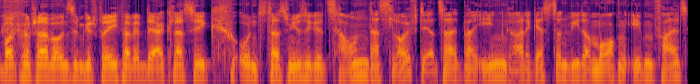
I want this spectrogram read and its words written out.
Wolfgang Schaller bei uns im Gespräch bei MDR Klassik und das Musical Zaun, das läuft derzeit bei Ihnen, gerade gestern wieder, morgen ebenfalls.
